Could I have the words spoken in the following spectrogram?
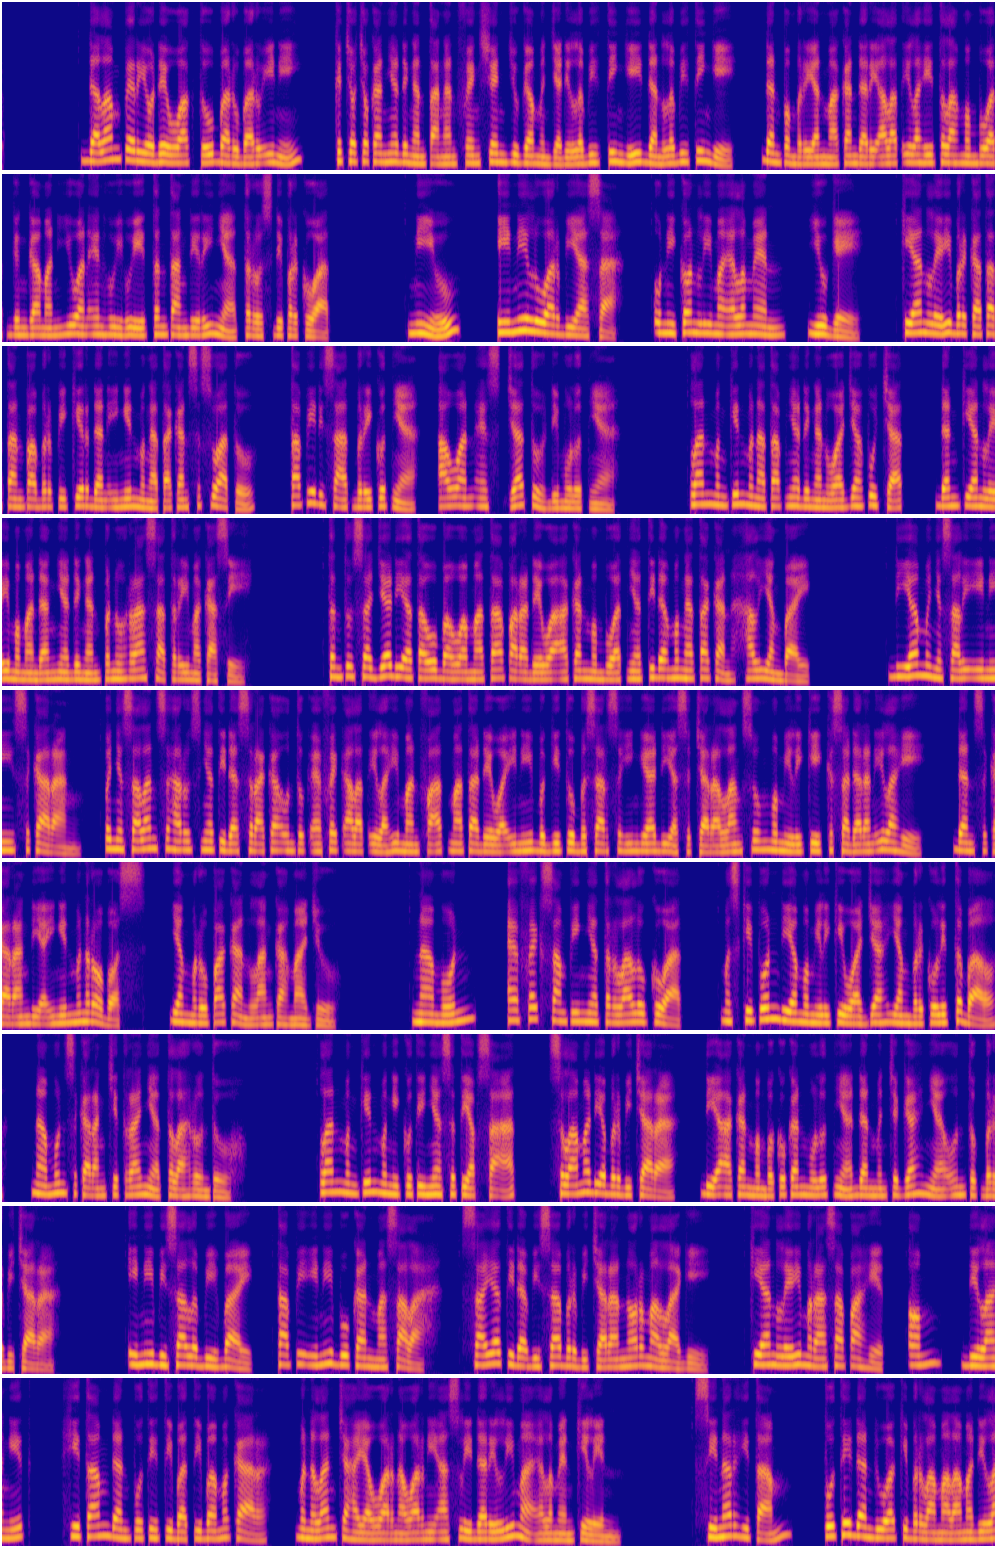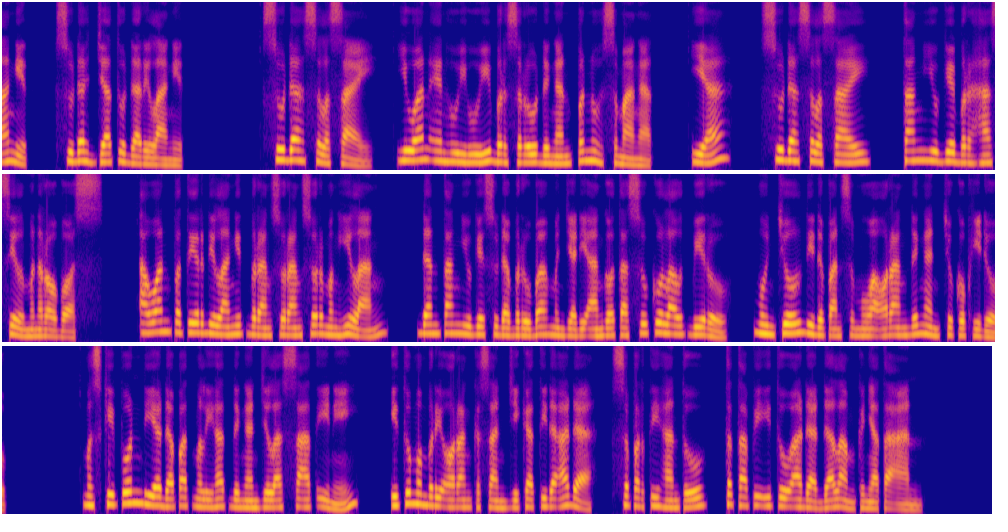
Dalam periode waktu baru-baru ini, kecocokannya dengan tangan Feng Shen juga menjadi lebih tinggi dan lebih tinggi, dan pemberian makan dari alat ilahi telah membuat genggaman Yuan En Hui Hui tentang dirinya terus diperkuat. Niu, ini luar biasa. Unicorn lima elemen, Yuge. Qian Lei berkata tanpa berpikir dan ingin mengatakan sesuatu, tapi di saat berikutnya, awan es jatuh di mulutnya. Lan mungkin menatapnya dengan wajah pucat, dan Qian Lei memandangnya dengan penuh rasa terima kasih. Tentu saja dia tahu bahwa mata para dewa akan membuatnya tidak mengatakan hal yang baik. Dia menyesali ini sekarang. Penyesalan seharusnya tidak serakah untuk efek alat ilahi manfaat mata dewa ini begitu besar sehingga dia secara langsung memiliki kesadaran ilahi, dan sekarang dia ingin menerobos, yang merupakan langkah maju. Namun, efek sampingnya terlalu kuat. Meskipun dia memiliki wajah yang berkulit tebal, namun sekarang citranya telah runtuh. Lan mungkin mengikutinya setiap saat, selama dia berbicara, dia akan membekukan mulutnya dan mencegahnya untuk berbicara. Ini bisa lebih baik, tapi ini bukan masalah. Saya tidak bisa berbicara normal lagi. Kian Lei merasa pahit. Om, di langit, hitam dan putih tiba-tiba mekar, menelan cahaya warna-warni asli dari lima elemen kilin. Sinar hitam, putih dan dua ki berlama-lama di langit, sudah jatuh dari langit. Sudah selesai. Yuan En Hui Hui berseru dengan penuh semangat. Ya, sudah selesai, Tang Yuge berhasil menerobos. Awan petir di langit berangsur-angsur menghilang, dan Tang Yuge sudah berubah menjadi anggota suku Laut Biru, muncul di depan semua orang dengan cukup hidup. Meskipun dia dapat melihat dengan jelas saat ini, itu memberi orang kesan jika tidak ada, seperti hantu, tetapi itu ada dalam kenyataan.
